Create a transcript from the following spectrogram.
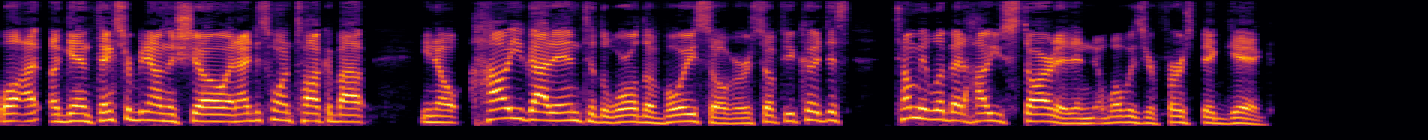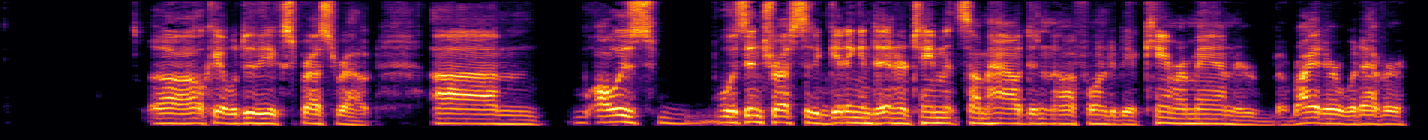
Well, I, again, thanks for being on the show, and I just want to talk about you know how you got into the world of voiceover. So if you could just tell me a little bit how you started and what was your first big gig? Uh, okay, we'll do the express route. Um, always was interested in getting into entertainment somehow. Didn't know if I wanted to be a cameraman or a writer or whatever.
